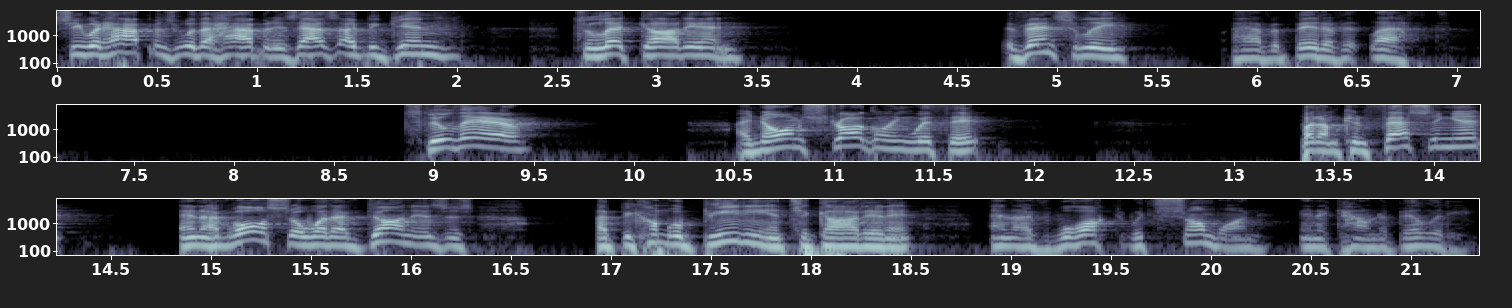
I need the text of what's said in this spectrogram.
See, what happens with a habit is as I begin to let God in, eventually I have a bit of it left. Still there. I know I'm struggling with it, but I'm confessing it. And I've also, what I've done is, is I've become obedient to God in it, and I've walked with someone in accountability.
